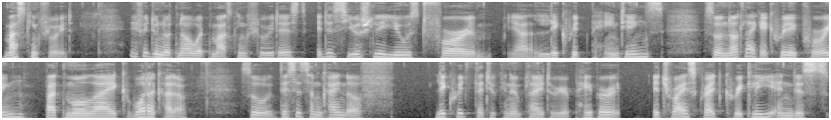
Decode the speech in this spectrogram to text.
masking fluid. If you do not know what masking fluid is, it is usually used for yeah, liquid paintings, so not like acrylic pouring, but more like watercolor. So this is some kind of liquid that you can apply to your paper. It dries quite quickly and is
